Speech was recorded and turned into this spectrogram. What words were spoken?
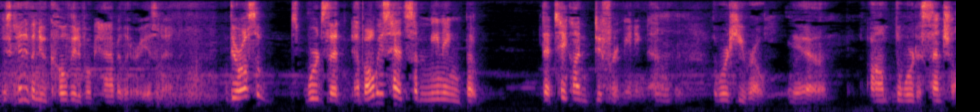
There's kind of a new COVID vocabulary, isn't it? There are also words that have always had some meaning, but that take on different meaning now. Mm-hmm. The word hero, Yeah. um, the word essential.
